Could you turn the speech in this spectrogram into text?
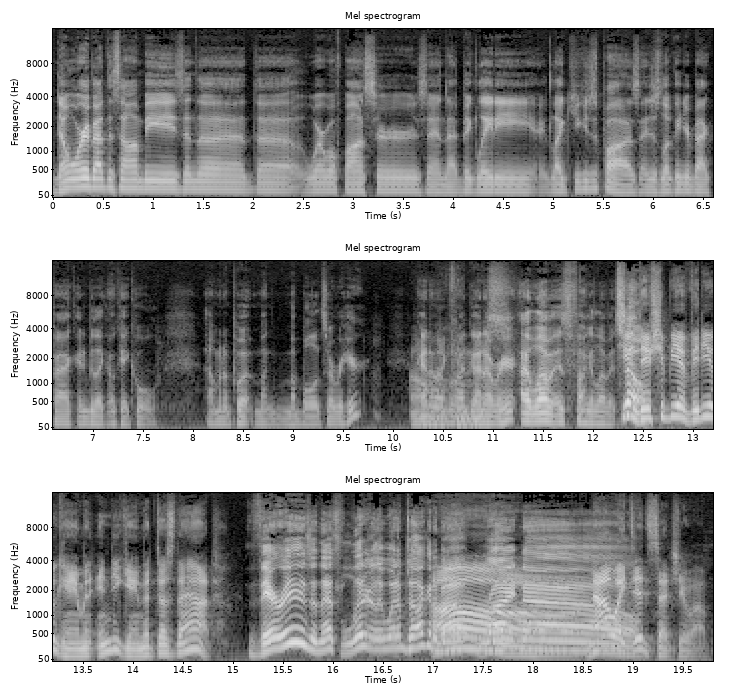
Don't worry about the zombies and the the werewolf monsters and that big lady. Like you can just pause and just look in your backpack and be like, okay, cool. I'm gonna put my, my bullets over here, and I'm Oh my gonna put my gun over here. I love it. It's fucking love it. Dude, so there should be a video game, an indie game that does that. there is, and that's literally what I'm talking about right Oh, now. Now I did set you up.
